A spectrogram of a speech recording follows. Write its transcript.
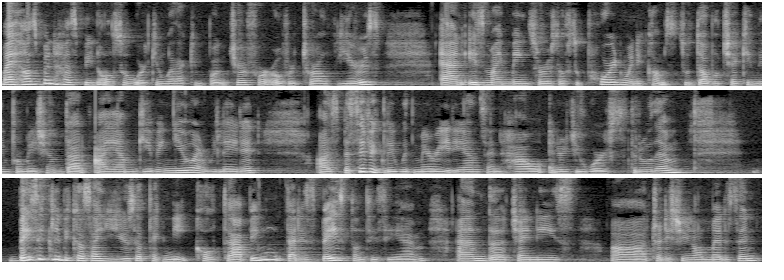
My husband has been also working with acupuncture for over 12 years and is my main source of support when it comes to double checking the information that I am giving you and related uh, specifically with meridians and how energy works through them. Basically, because I use a technique called tapping that is based on TCM and the Chinese uh, traditional medicine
